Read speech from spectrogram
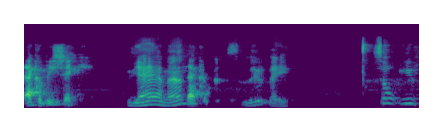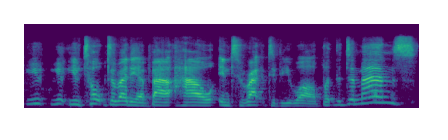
That could be sick. Yeah, man. That could be. absolutely. So you, you you you talked already about how interactive you are, but the demands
